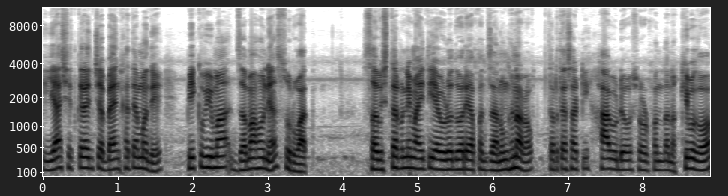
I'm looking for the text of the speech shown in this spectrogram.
या शेतकऱ्यांच्या बँक खात्यामध्ये पीक विमा जमा होण्यास सुरुवात. सविस्तरपणे माहिती या व्हिडिओद्वारे आपण जाणून घेणार आहोत. तर त्यासाठी हा व्हिडिओ शेवटपर्यंत नक्की बघावा.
